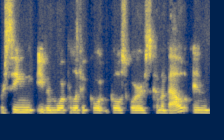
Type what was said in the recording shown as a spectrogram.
we're seeing even more prolific goal, goal scorers come about and.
